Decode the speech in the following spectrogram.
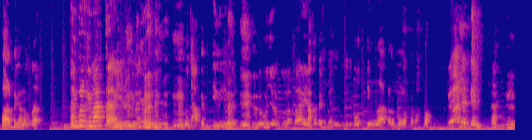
Bal, pegang dong, Bal. Kan gue lagi makan. Oh, iya? Kan gue capek begini ya. kan? Gue mau nyuruh gue ngapain? Maka besok-besok kita, kita bawa tim lah kalau mau nge-vlog. Lu ada tim. Hah? Hmm,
